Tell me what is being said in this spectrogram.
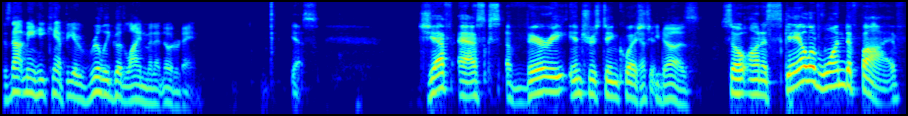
does not mean he can't be a really good lineman at Notre Dame. Yes. Jeff asks a very interesting question. Yes, he does. So, on a scale of one to five,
